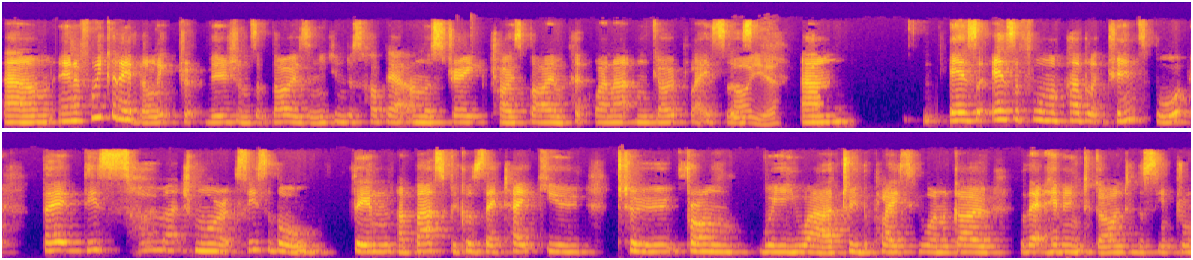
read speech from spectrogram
Um, and if we could have electric versions of those, and you can just hop out on the street close by and pick one up and go places. Oh yeah. Um, as as a form of public transport, they, they're so much more accessible than a bus because they take you to from where you are to the place you want to go without having to go into the central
